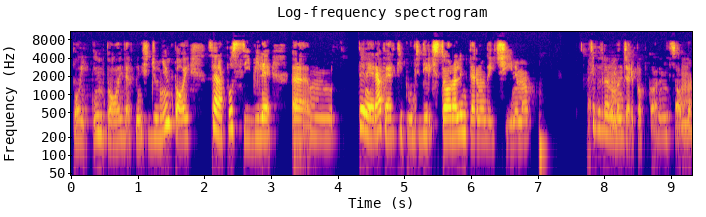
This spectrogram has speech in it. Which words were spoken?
poi in poi, dal 15 giugno in poi, sarà possibile ehm, tenere aperti i punti di ristoro all'interno dei cinema. Si potranno mangiare i popcorn, insomma.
